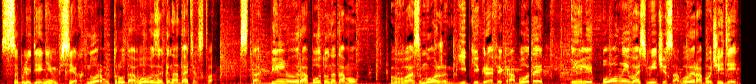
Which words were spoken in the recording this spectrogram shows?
с соблюдением всех норм трудового законодательства, стабильную работу на дому, возможен гибкий график работы или полный 8-часовой рабочий день,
